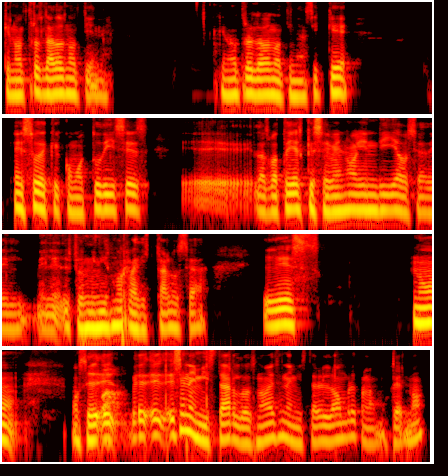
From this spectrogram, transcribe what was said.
que en otros lados no tiene, que en otros lados no tiene. Así que eso de que, como tú dices, eh, las batallas que se ven hoy en día, o sea, del, feminismo radical, o sea, es, no, o sea, es, es, enemistarlos, ¿no? Es enemistar el hombre con la mujer, ¿no?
